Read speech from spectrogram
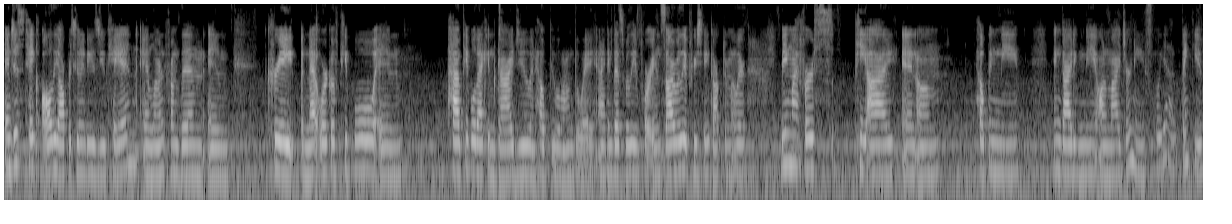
and just take all the opportunities you can and learn from them and create a network of people and have people that can guide you and help you along the way. And I think that's really important. So I really appreciate Dr. Miller being my first PI and um, helping me and guiding me on my journey. So yeah, thank you.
